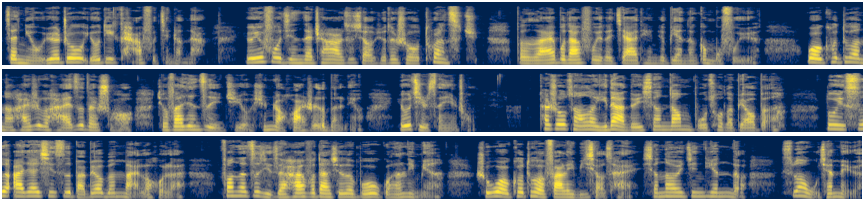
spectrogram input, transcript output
在纽约州尤迪卡附近长大。由于父亲在查尔斯小学的时候突然死去，本来不大富裕的家庭就变得更不富裕。沃尔科特呢，还是个孩子的时候，就发现自己具有寻找化石的本领，尤其是三叶虫。他收藏了一大堆相当不错的标本。路易斯·阿加西斯把标本买了回来。放在自己在哈佛大学的博物馆里面，是沃尔科特发了一笔小财，相当于今天的四万五千美元。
